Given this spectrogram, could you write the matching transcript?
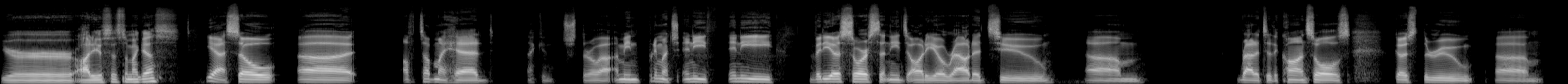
your audio system, I guess. Yeah. So uh, off the top of my head, I can just throw out. I mean, pretty much any any video source that needs audio routed to um, routed to the consoles goes through. Um,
